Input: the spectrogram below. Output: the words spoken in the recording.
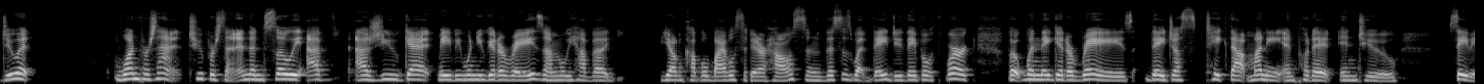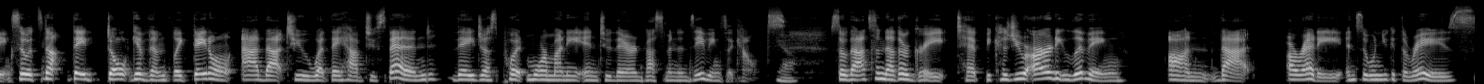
do it 1%, 2%. And then slowly as, as you get, maybe when you get a raise, um, we have a young couple Bible study at our house, and this is what they do. They both work, but when they get a raise, they just take that money and put it into savings. So it's not, they don't give them, like, they don't add that to what they have to spend. They just put more money into their investment and savings accounts. Yeah. So that's another great tip because you're already living on that already. And so when you get the raise,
